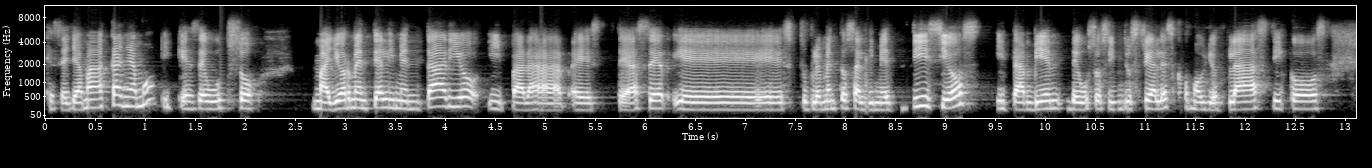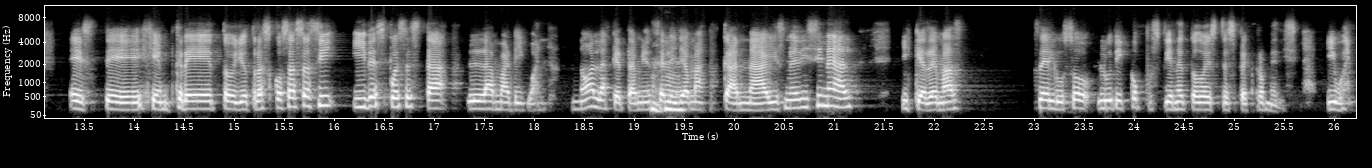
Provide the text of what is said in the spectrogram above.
que se llama cáñamo y que es de uso mayormente alimentario y para este, hacer eh, suplementos alimenticios y también de usos industriales como bioplásticos, este, gemcreto y otras cosas así. Y después está la marihuana, ¿no? A la que también se le llama cannabis medicinal y que además del uso lúdico, pues tiene todo este espectro medicinal. Y bueno,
